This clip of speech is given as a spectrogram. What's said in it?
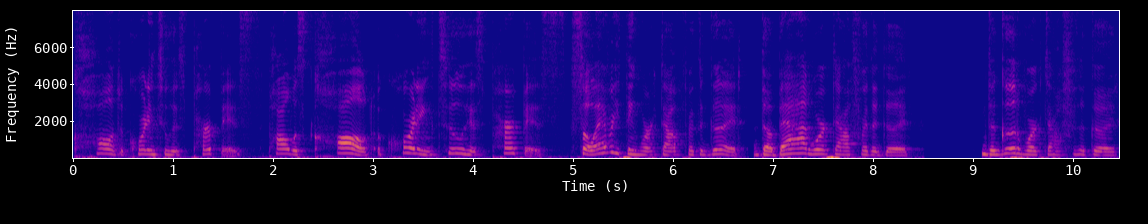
called according to his purpose. Paul was called according to his purpose. So everything worked out for the good. The bad worked out for the good. The good worked out for the good.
